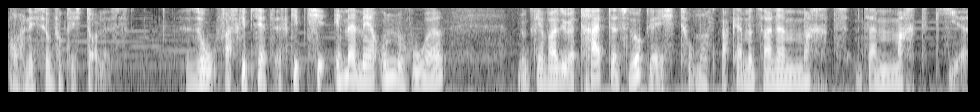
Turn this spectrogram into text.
auch nicht so wirklich doll ist. So, was gibt's jetzt? Es gibt hier immer mehr Unruhe. Möglicherweise übertreibt es wirklich Thomas Backer mit seiner Macht, mit seinem Machtgier.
